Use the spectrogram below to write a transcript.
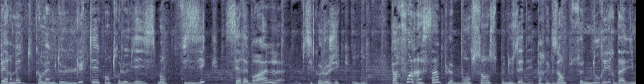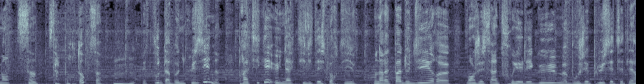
permettent quand même de lutter contre le vieillissement physique, cérébral, psychologique. Parfois, un simple bon sens peut nous aider. Par exemple, se nourrir d'aliments sains. C'est important, ça. Mhm. Faites-vous de la bonne cuisine. Pratiquez une activité sportive. On n'arrête pas de dire euh, mangez cinq fruits et légumes, bougez plus, etc.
